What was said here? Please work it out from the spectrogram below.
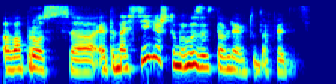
Вопрос, э, это насилие, что мы его заставляем туда ходить?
